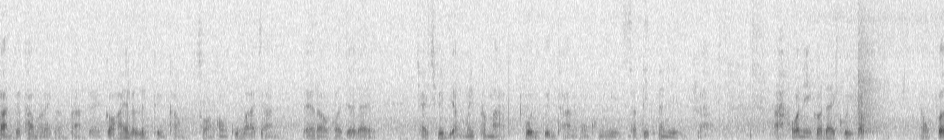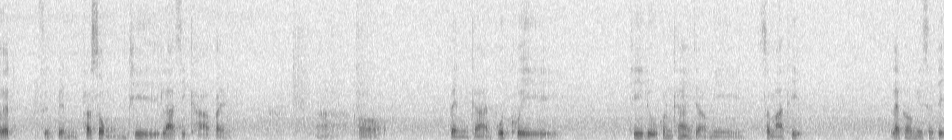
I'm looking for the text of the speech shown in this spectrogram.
การกระทำอะไรต่างๆแต่ก็ให้ระลึกถึงคำสอนของครูบาอาจารย์ และเราก็จะได้ใช้ชีวิตอย่างไม่ประมาทบนพื้นฐานของคนมีสตินั่นเองนะอะ วันนี้ก็ได้คุยกับน้องเฟิร์สซึ่งเป็นพระสงฆ์ที่ลาสิกขาไปก็เป็นการพูดคุยที่ดูค่อนข้างจะมีสมาธิ และก็มีสติ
